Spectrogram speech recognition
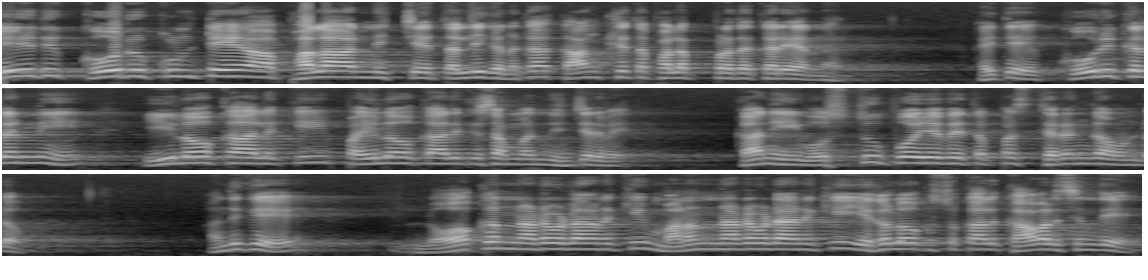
ఏది కోరుకుంటే ఆ ఫలాన్నిచ్చే తల్లి గనక కాంక్షిత ఫలప్రదకరే అన్నారు. అయితే కోరికలన్నీ ఈ లోకాలకి పైలోకాలకి సంబంధించినవే. కానీ వస్తూ పోయేవే తప్ప స్థిరంగా ఉండవు. అందుకే లోకం నడవడానికి మనం నడవడానికి ఇహలోక సుఖాలు కావలసిందే.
